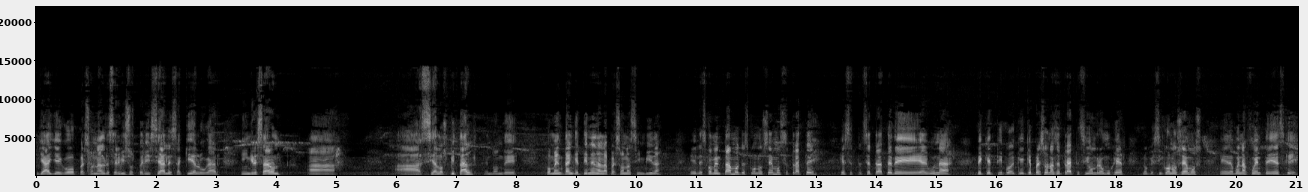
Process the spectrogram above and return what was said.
Ya llegó personal de servicios periciales aquí al lugar, ingresaron hacia el hospital, en donde comentan que tienen a la persona sin vida. Eh, les comentamos, desconocemos, se trate, que se, trate de alguna, de qué tipo, de qué, persona se trate, si hombre o mujer. Lo que sí conocemos eh, de buena fuente es que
